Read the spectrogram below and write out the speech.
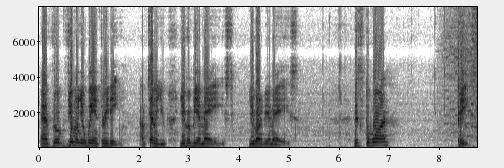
and view, view them on your Wii in 3D. I'm telling you, you're gonna be amazed. You're gonna be amazed. This is the one. Peace.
